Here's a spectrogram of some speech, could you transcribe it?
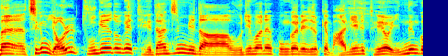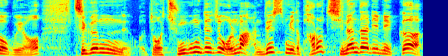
네, 지금 12개 동의 대단지입니다. 우리만의 공간이 이렇게 마련이 되어 있는 거고요. 지금 저 준공된 지 얼마 안 됐습니다. 바로 지난달이니까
